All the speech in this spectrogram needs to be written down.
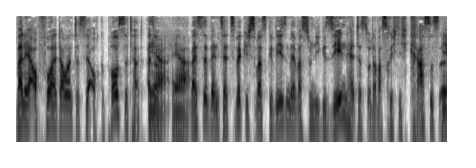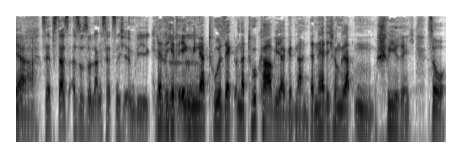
weil er auch vorher dauernd das ja auch gepostet hat. Also, Ja, ja. weißt du, wenn es jetzt wirklich sowas gewesen wäre, was du nie gesehen hättest oder was richtig krasses, irgendwie, Ja. selbst das, also solange es jetzt nicht irgendwie. Hätte er sich jetzt äh, irgendwie Natursekt und Naturkaviar genannt, dann hätte ich schon gesagt, mh, schwierig. So,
